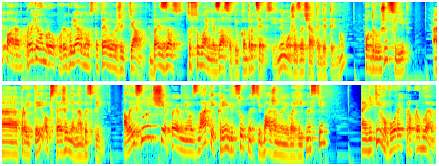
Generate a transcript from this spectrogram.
пара протягом року регулярного статевого життя без застосування засобів контрацепції не може зачати дитину, подружжю слід е, пройти обстеження на безпліддя. Але існують ще певні ознаки, крім відсутності бажаної вагітності, е, які говорять про проблеми.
